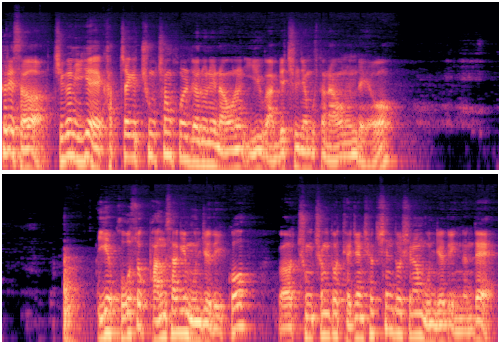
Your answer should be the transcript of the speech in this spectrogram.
그래서 지금 이게 갑자기 충청 홀대론이 나오는 이유가 며칠 전부터 나오는데요. 이게 고속 방사기 문제도 있고 어, 충청도 대전 혁신도시란 문제도 있는데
